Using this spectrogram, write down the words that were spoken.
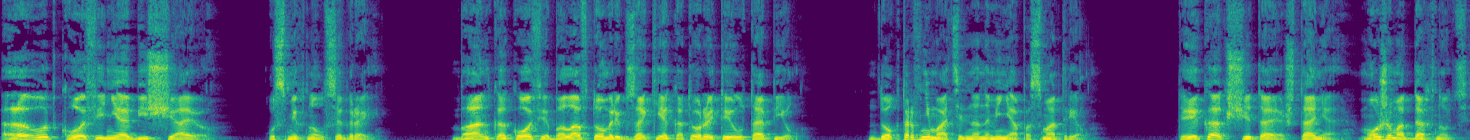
«А вот кофе не обещаю», — усмехнулся Грей. «Банка кофе была в том рюкзаке, который ты утопил». Доктор внимательно на меня посмотрел. «Ты как считаешь, Таня, можем отдохнуть?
